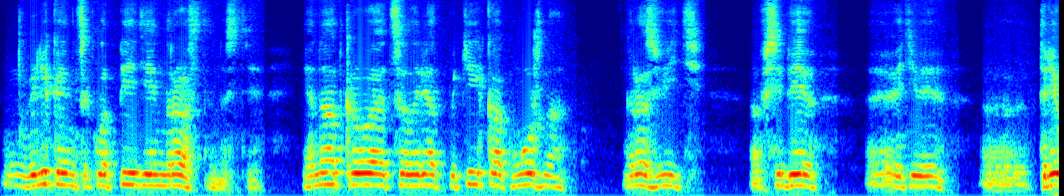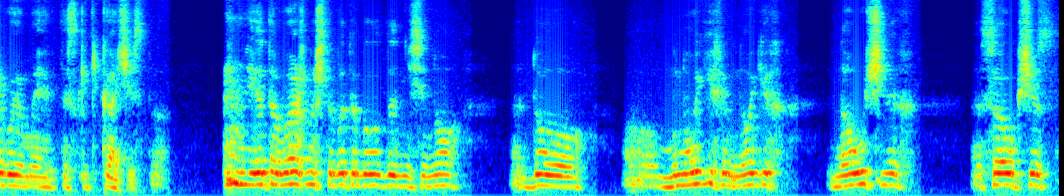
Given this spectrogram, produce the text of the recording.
великой энциклопедией нравственности. И она открывает целый ряд путей, как можно развить в себе э, эти э, требуемые, так сказать, качества. И это важно, чтобы это было донесено до э, многих и многих научных сообществ,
